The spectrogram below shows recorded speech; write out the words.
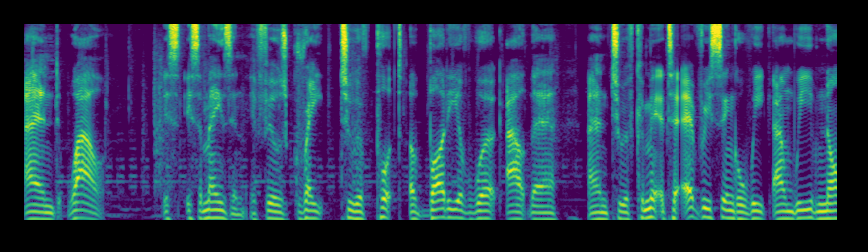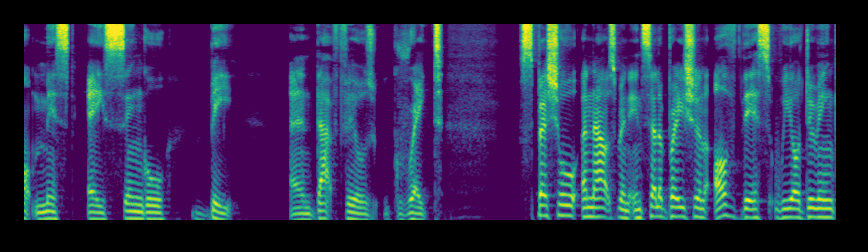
and wow, it's, it's amazing. It feels great to have put a body of work out there and to have committed to every single week, and we've not missed a single beat. And that feels great. Special announcement in celebration of this, we are doing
